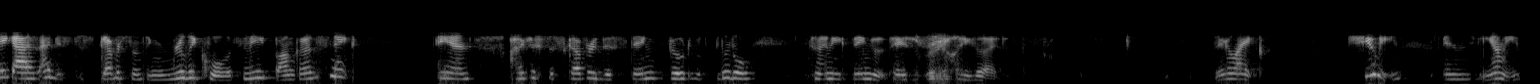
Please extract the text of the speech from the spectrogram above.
Hey guys, I just discovered something really cool. It's me, Bongo the Snake. And I just discovered this thing filled with little tiny things that taste really good. They're like chewy and yummy.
